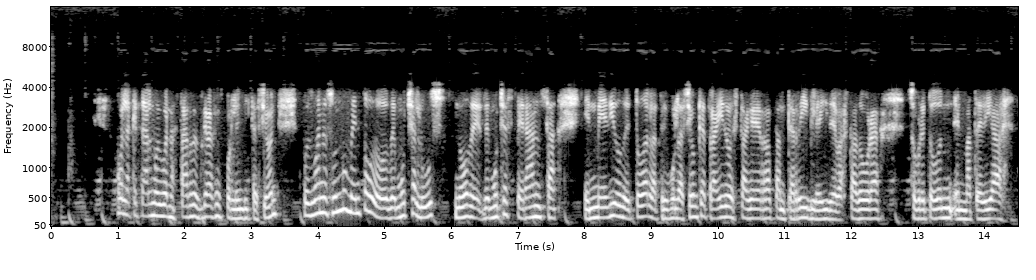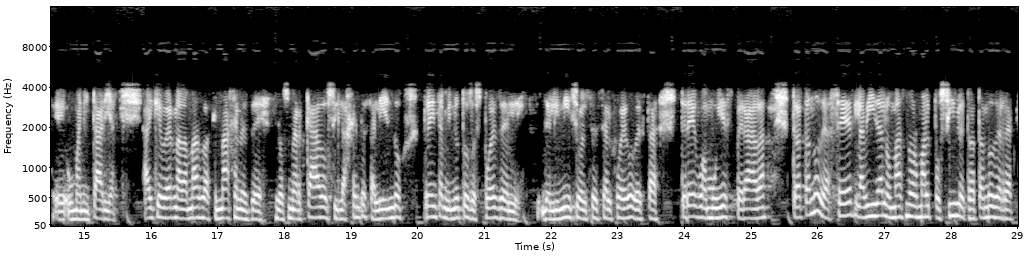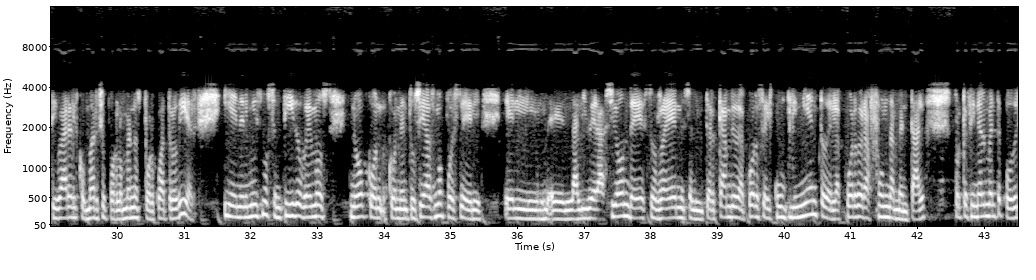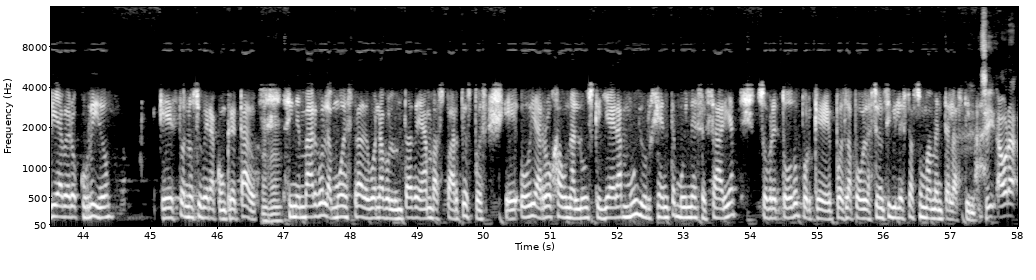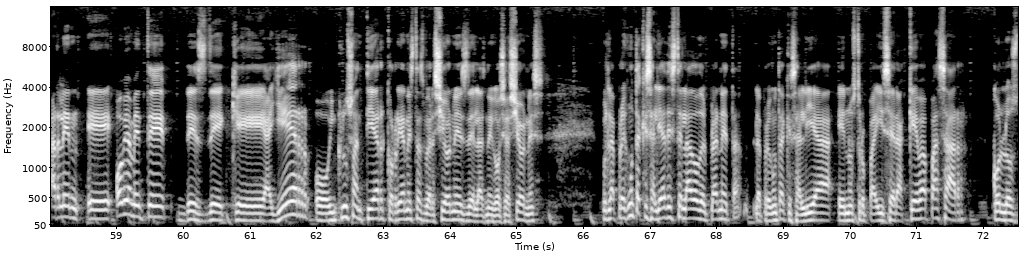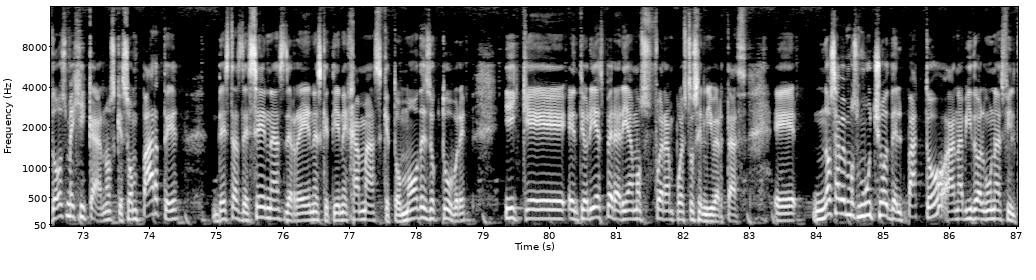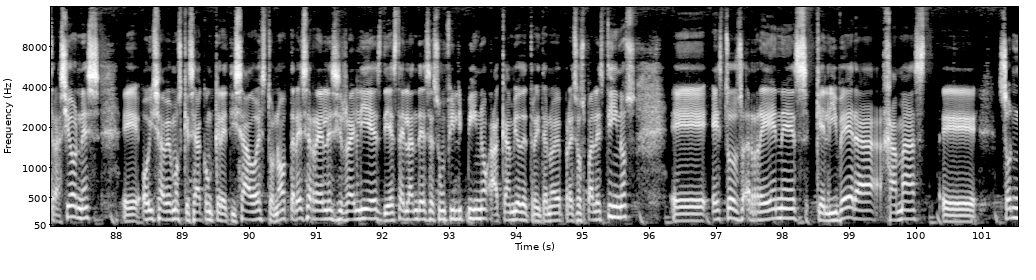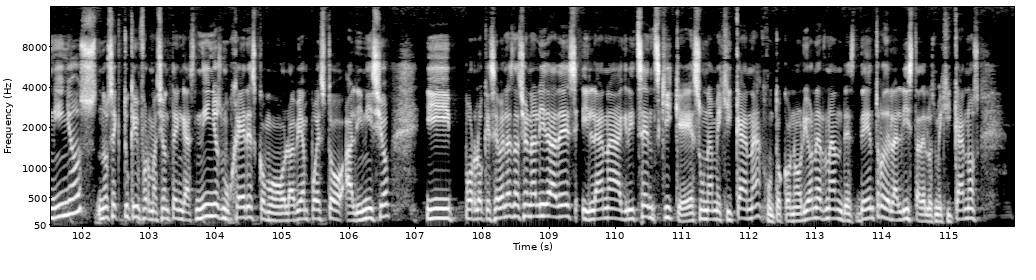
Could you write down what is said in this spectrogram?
Hola, ¿qué tal? Muy buenas tardes, gracias por la invitación. Pues bueno, es un momento de mucha luz, ¿no? De, mucha esperanza en medio de toda la tribulación que ha traído esta guerra tan terrible y devastadora, sobre todo en, materia eh, humanitaria. Hay que ver nada más las imágenes de los mercados y la gente saliendo 30 minutos después del, del inicio del cese al fuego, de esta tregua muy esperada, tratando de hacer la vida lo más normal posible, tratando de reactivar el comercio por lo menos por cuatro días. Y en el mismo sentido vemos no con, con entusiasmo pues el, el, la liberación de estos rehenes, el intercambio de acuerdos, el cumplimiento del acuerdo era fundamental, porque finalmente podría haber ocurrido que esto no se hubiera concretado. Sin embargo, la muestra de buena voluntad de ambas partes, pues eh, hoy arroja una luz que ya era muy urgente, muy necesaria, sobre todo porque pues la población civil está sumamente lastimada. Sí, ahora Arlen, eh, obviamente desde que ayer o incluso antier corrían estas versiones de las negociaciones, pues la pregunta que salía de este lado del planeta, la pregunta que salía en nuestro país era, ¿qué va a pasar con los dos mexicanos que son parte de estas decenas de rehenes que tiene Hamas, que tomó desde octubre y que en teoría esperaríamos fueran puestos en libertad. Eh, no sabemos mucho del pacto, han habido algunas filtraciones, eh, hoy sabemos que se ha concretizado esto, ¿no? 13 rehenes israelíes, 10 tailandeses, un filipino a cambio de 39 presos palestinos. Eh, estos rehenes que libera Hamas son niños, no sé tú qué información tengas, niños, mujeres, como lo habían puesto al inicio, y por lo que se ven las nacionalidades, Ilana Gritsensky, que es una mexicana, junto con Orión Hernández, dentro de la lista de los mexicanos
